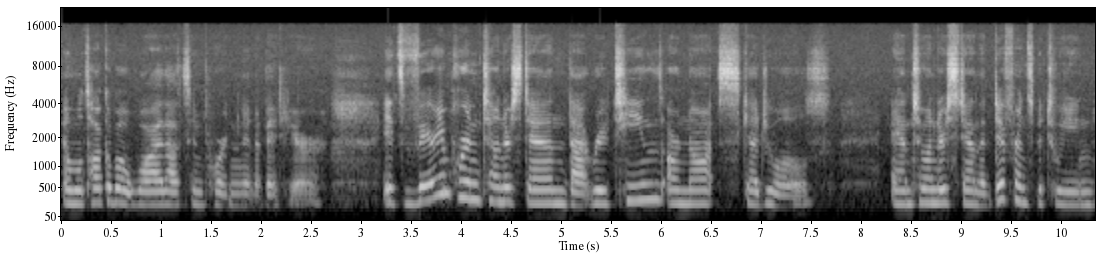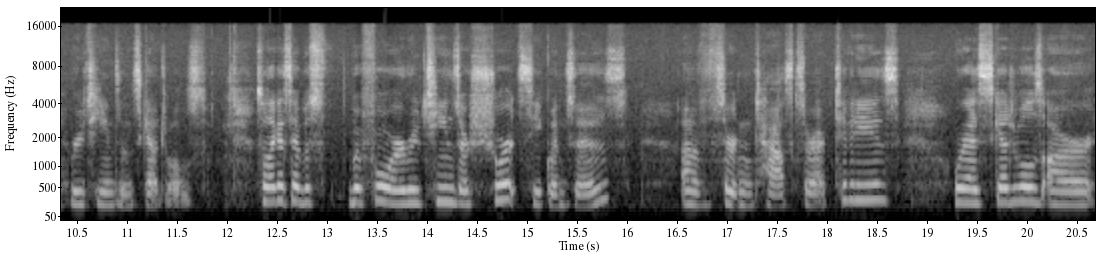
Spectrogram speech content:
And we'll talk about why that's important in a bit here. It's very important to understand that routines are not schedules and to understand the difference between routines and schedules. So, like I said before, routines are short sequences of certain tasks or activities, whereas schedules are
